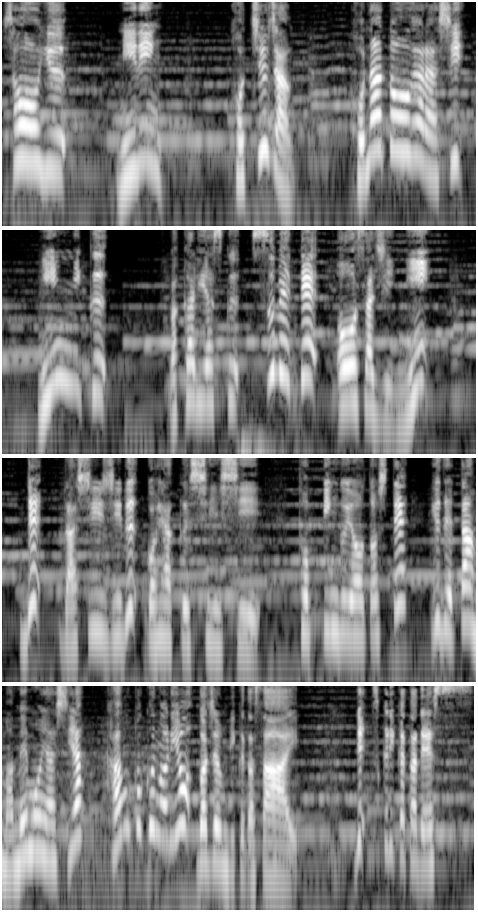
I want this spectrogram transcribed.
醤油みりんコチュジャン粉唐辛子にんにくわかりやすくすべて大さじ2でだし汁 500cc トッピング用として茹でた豆もやしや韓国海苔をご準備ください。で作り方です。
